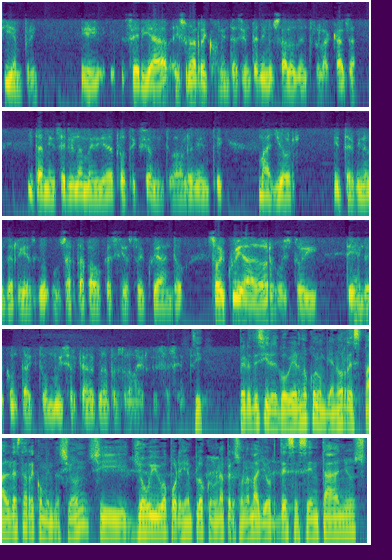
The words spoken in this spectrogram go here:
siempre. Eh, sería es una recomendación también usarlos dentro de la casa y también sería una medida de protección, indudablemente mayor en términos de riesgo usar tapabocas si yo estoy cuidando, soy cuidador o estoy teniendo contacto muy cercano con una persona mayor de 60. Sí, pero es decir, ¿el gobierno colombiano respalda esta recomendación? Si yo vivo, por ejemplo, con una persona mayor de 60 años,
